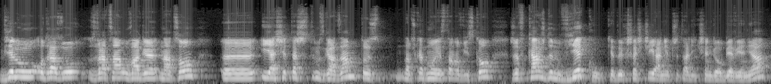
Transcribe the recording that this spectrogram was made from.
Wielu od razu zwraca uwagę na co? Yy, I ja się też z tym zgadzam. To jest na przykład moje stanowisko, że w każdym wieku, kiedy chrześcijanie czytali Księgę Objawienia,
